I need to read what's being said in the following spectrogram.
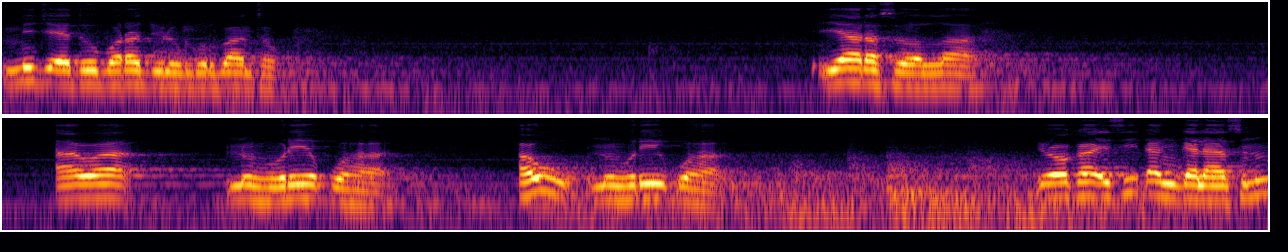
نجي دوب رجل قربان تكو يا رسول الله أو نهريقها أو نهريقها yookaan isii dhangalaasnu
